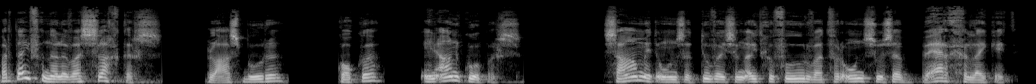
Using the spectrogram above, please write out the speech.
Party van hulle was slagters, plaasboere, kokke en aankopers. Saam het ons 'n toewysing uitgevoer wat vir ons soos 'n berg gelyk het.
